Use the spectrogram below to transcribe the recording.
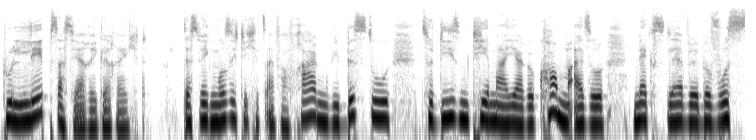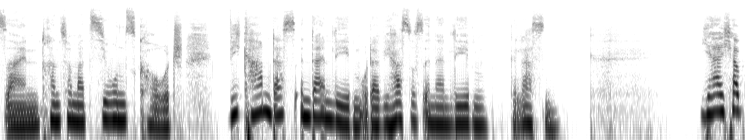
du lebst das ja regelrecht. Deswegen muss ich dich jetzt einfach fragen, wie bist du zu diesem Thema ja gekommen? Also Next Level Bewusstsein, Transformationscoach. Wie kam das in dein Leben oder wie hast du es in dein Leben gelassen? Ja, ich habe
